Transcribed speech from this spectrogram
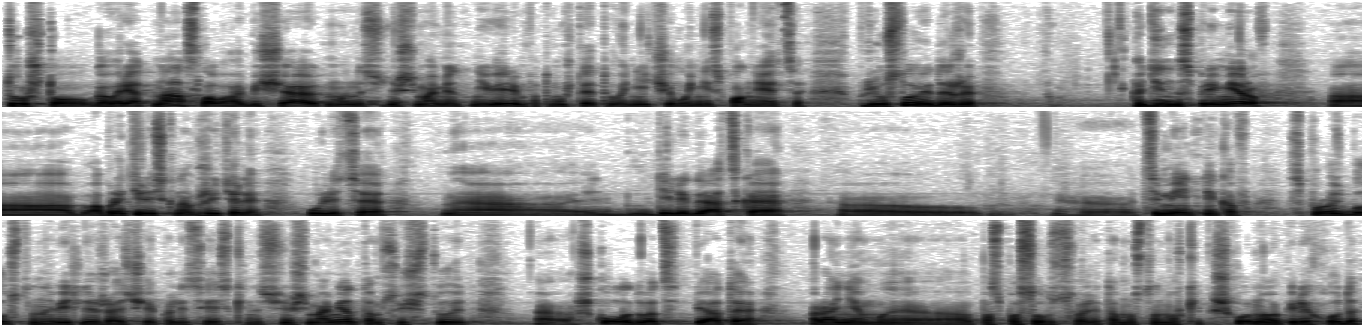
то, что говорят на слово, обещают, мы на сегодняшний момент не верим, потому что этого ничего не исполняется. При условии даже один из примеров, а, обратились к нам жители улицы а, Делегатская, а, Цементников с просьбой установить лежачие полицейские. На сегодняшний момент там существует Э, школа 25 Ранее мы э, поспособствовали там установке пешеходного перехода.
